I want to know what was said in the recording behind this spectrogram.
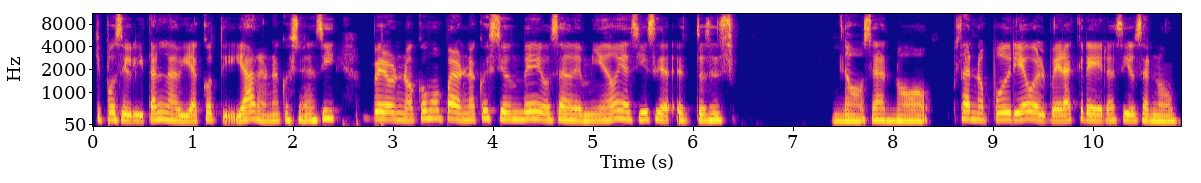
que posibilitan la vida cotidiana, una cuestión así, pero no como para una cuestión de, o sea, de miedo y así, entonces, no, o sea, no, o sea, no podría volver a creer así, o sea, no, o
